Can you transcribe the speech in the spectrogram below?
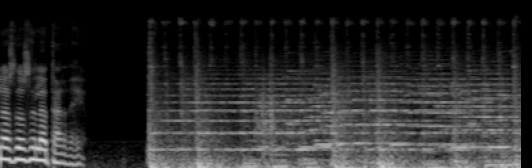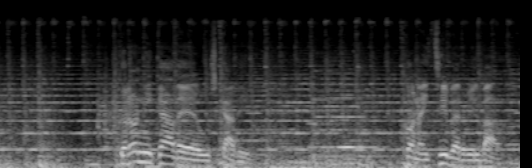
las 2 de la tarde. Crónica de Euskadi con Aichiber Bilbao.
